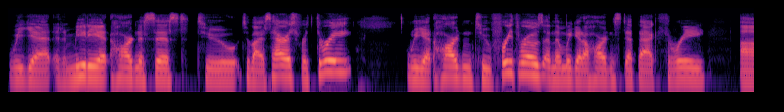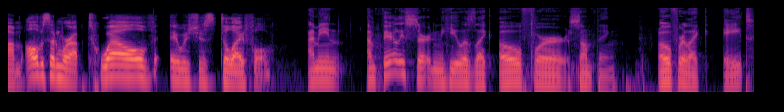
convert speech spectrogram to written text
We get an immediate Harden assist to Tobias Harris for three. We get Harden two free throws, and then we get a Harden step back three. Um, all of a sudden, we're up 12. It was just delightful. I mean, I'm fairly certain he was like oh for something, oh for like eight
